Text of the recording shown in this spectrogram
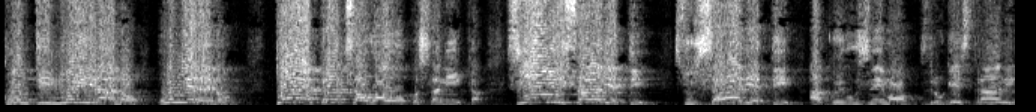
Kontinuirano, umjereno. To je praksa Allahovog poslanika. Svi ovi savjeti su savjeti ako ih uznemo s druge strane.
